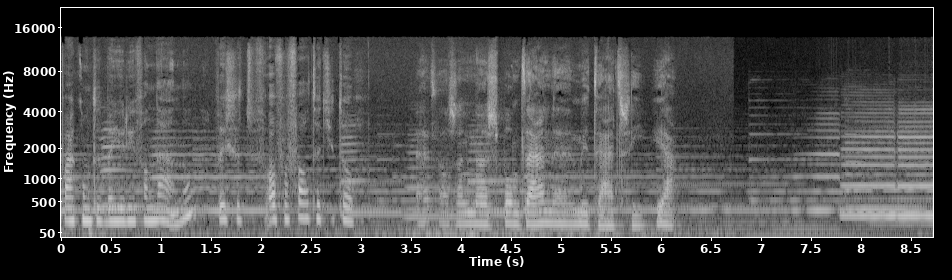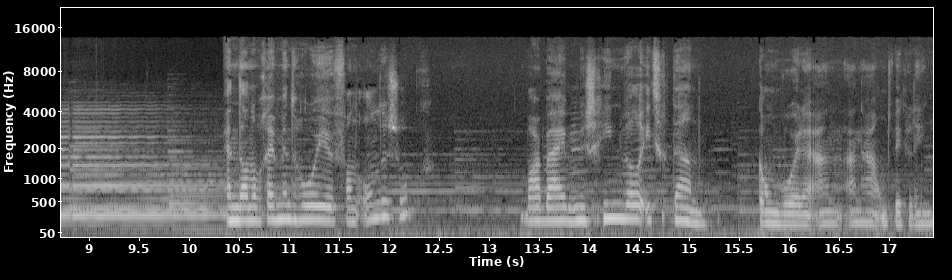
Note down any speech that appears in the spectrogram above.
Waar komt het bij jullie vandaan dan? Of, is het, of vervalt het je toch? Het was een uh, spontane mutatie, ja. En dan op een gegeven moment hoor je van onderzoek... waarbij misschien wel iets gedaan kan worden aan, aan haar ontwikkeling.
